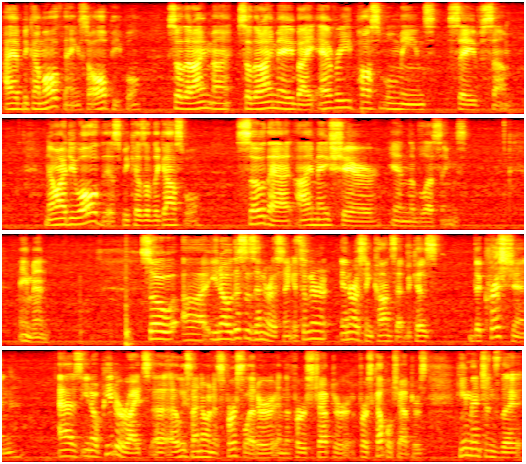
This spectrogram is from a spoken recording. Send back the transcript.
I have become all things to all people, so that I may, so that I may by every possible means save some. Now I do all this because of the gospel, so that I may share in the blessings. Amen. So, uh, you know, this is interesting. It's an inter- interesting concept because the Christian, as you know, Peter writes, uh, at least I know in his first letter, in the first chapter, first couple chapters, he mentions that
